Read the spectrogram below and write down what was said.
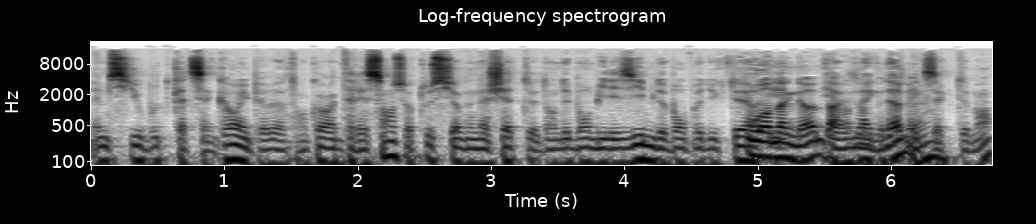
même si au bout de 4-5 ans, ils peuvent être encore intéressants, surtout si on en achète dans de bons millésimes, de bons producteurs. Ou en et- magnum, et par en exemple, magnum, hein. exactement.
